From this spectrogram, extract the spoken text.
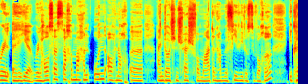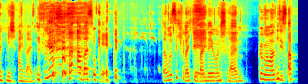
Real, äh, hier, Real Housewives Sache machen und auch noch äh, einen deutschen Trash-Format, dann haben wir vier Videos die Woche. Ihr könnt mich einweisen. Aber ist okay. Da muss ich vielleicht übernehmen und schneiden. Gucken wir mal, ob die es ab,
